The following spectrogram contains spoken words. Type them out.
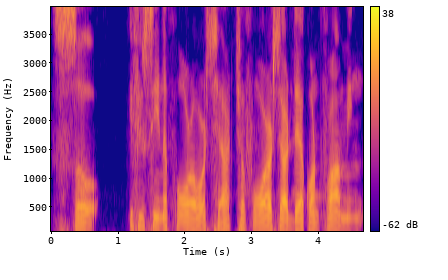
So if you see in a four hour chart so four hour chart they are confirming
